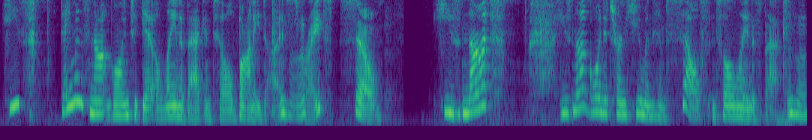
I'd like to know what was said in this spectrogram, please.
he's. Damon's not going to get Elena back until Bonnie dies, mm-hmm. right? So he's not he's not going to turn human himself until Elena is back, mm-hmm.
